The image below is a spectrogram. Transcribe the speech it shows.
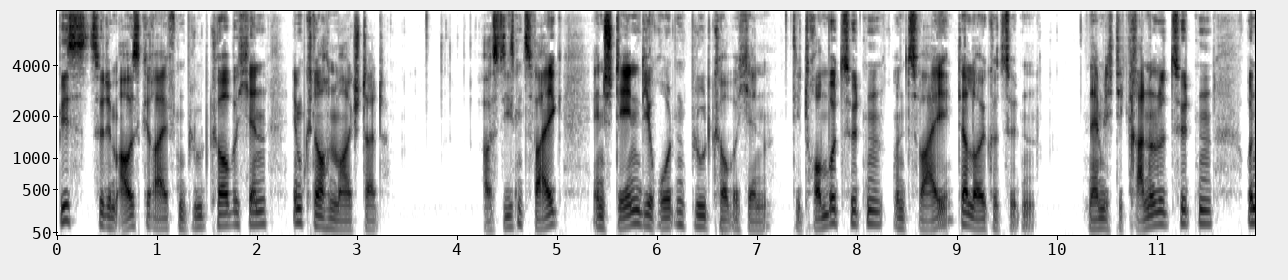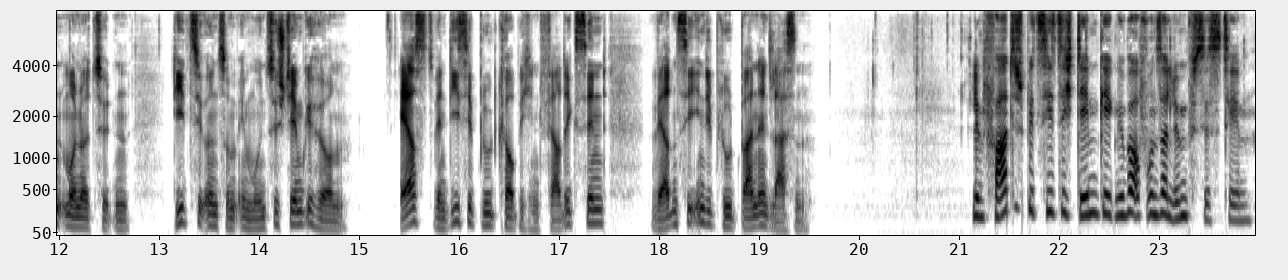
bis zu dem ausgereiften Blutkörperchen im Knochenmark statt. Aus diesem Zweig entstehen die roten Blutkörperchen, die Thrombozyten und zwei der Leukozyten, nämlich die Granulozyten und Monozyten, die zu unserem Immunsystem gehören. Erst wenn diese Blutkörperchen fertig sind, werden sie in die Blutbahn entlassen. Lymphatisch bezieht sich demgegenüber auf unser Lymphsystem.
